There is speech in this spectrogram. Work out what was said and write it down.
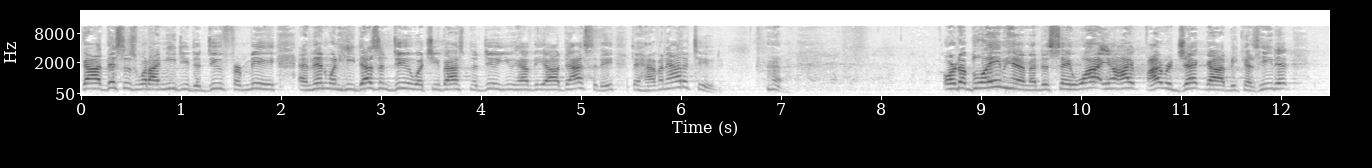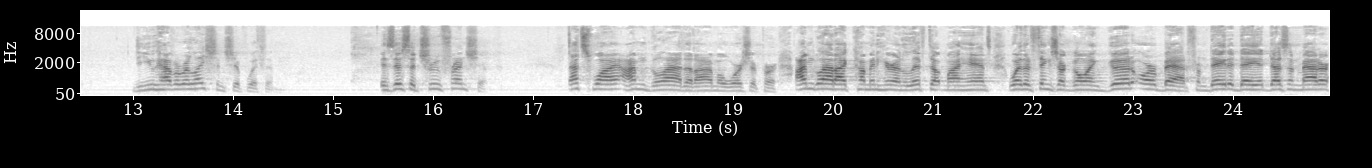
God, this is what I need you to do for me. And then when he doesn't do what you've asked him to do, you have the audacity to have an attitude. or to blame him and to say, why? You know, I, I reject God because he did. Do you have a relationship with him? Is this a true friendship? That's why I'm glad that I'm a worshiper. I'm glad I come in here and lift up my hands, whether things are going good or bad. From day to day, it doesn't matter.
